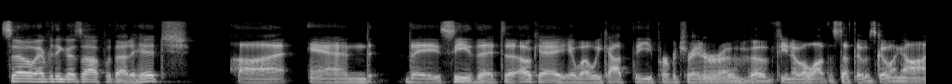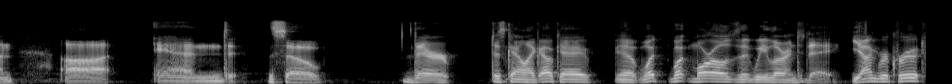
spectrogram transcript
so everything goes off without a hitch. Uh, and they see that uh, okay, well, we caught the perpetrator of, of you know a lot of the stuff that was going on, uh, and so they're just kind of like, okay, know, what what morals did we learn today? Young recruit,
